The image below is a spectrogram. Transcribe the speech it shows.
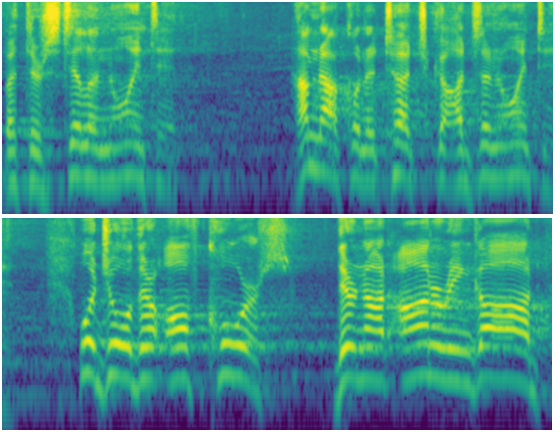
but they're still anointed. I'm not going to touch God's anointed. Well, Joel, they're off course. They're not honoring God.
